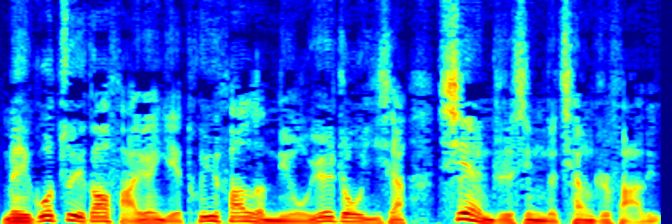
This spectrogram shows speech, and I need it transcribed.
美国最高法院也推翻了纽约州一项限制性的枪支法律。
